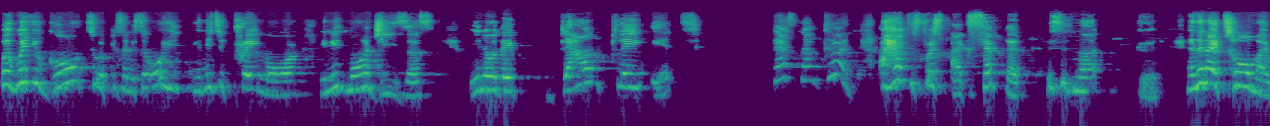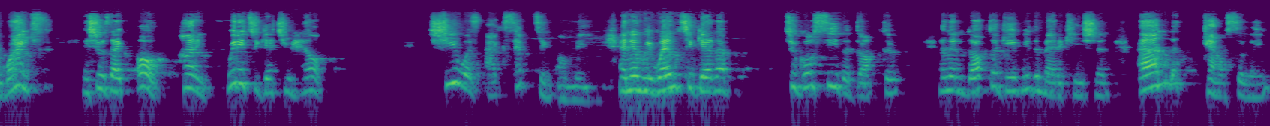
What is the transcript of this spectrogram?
But when you go to a place and they say, oh, you, you need to pray more, you need more Jesus, you know, they downplay it. That's not good. I had to first accept that this is not good. And then I told my wife, and she was like, oh, honey, we need to get you help. She was accepting of me. And then we went together to go see the doctor. And then the doctor gave me the medication and the counseling.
